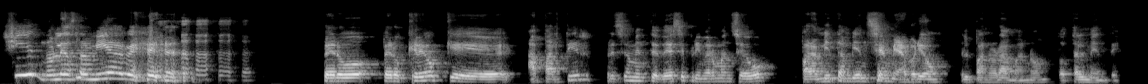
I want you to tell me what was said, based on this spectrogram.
shit, no leas la mía, güey. pero, pero creo que a partir precisamente de ese primer mancebo, para mí también se me abrió el panorama, ¿no? Totalmente.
